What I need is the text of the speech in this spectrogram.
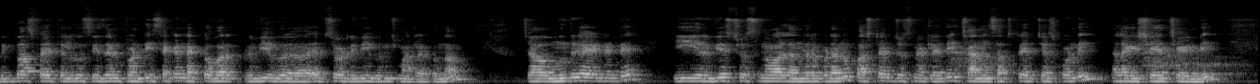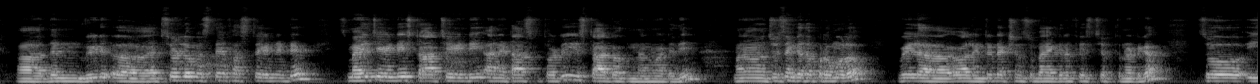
Bigg Boss five Telugu season twenty second October review episode review గురించి మాట్లాడుకుందాం. సో ముందుగా ఏంటంటే ఈ రివ్యూస్ చూస్తున్న వాళ్ళందరూ కూడాను ఫస్ట్ టైం చూసినట్లయితే ఈ ఛానల్ సబ్స్క్రైబ్ చేసుకోండి అలాగే షేర్ చేయండి. దెన్ వీడియో ఎపిసోడ్లోకి వస్తే ఫస్ట్ ఏంటంటే స్మైల్ చేయండి స్టార్ట్ చేయండి అనే టాస్క్ తోటి స్టార్ట్ అవుతుంది అనమాట ఇది. మనం చూసాం కదా ప్రోమోలో వీళ్ళ వాళ్ళ ఇంట్రడక్షన్స్ బయోగ్రఫీస్ చెప్తున్నట్టుగా. సో ఈ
